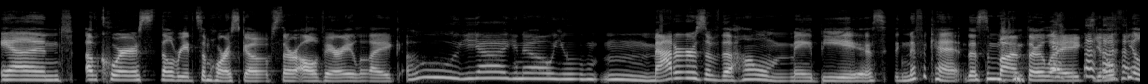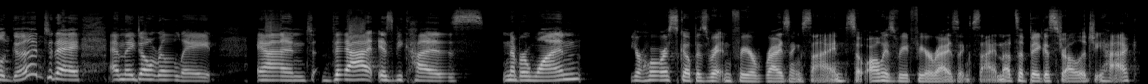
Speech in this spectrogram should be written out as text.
And of course, they'll read some horoscopes that are all very like, oh, yeah, you know, you mm, matters of the home may be significant this month, or like, you'll feel good today. And they don't relate. And that is because number one, your horoscope is written for your rising sign. So always read for your rising sign. That's a big astrology hack.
